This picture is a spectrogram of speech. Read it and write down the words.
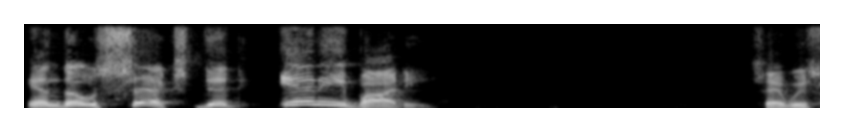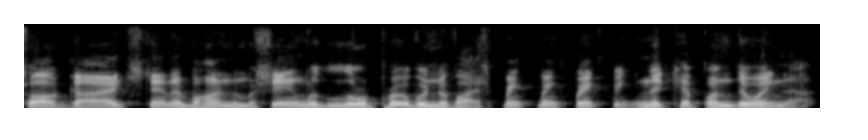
And those six, did anybody say we saw a guy standing behind the machine with a little probing device, bink, bink, bink, bink, and they kept on doing that?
